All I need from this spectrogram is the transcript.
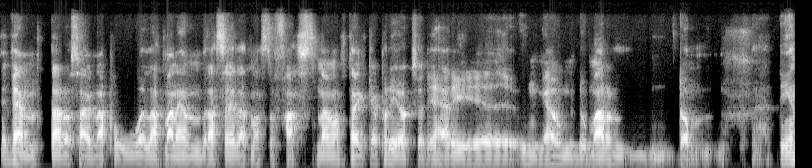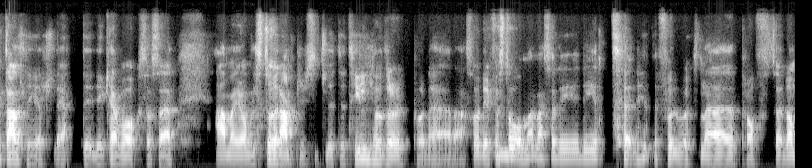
väntar och signar på eller att man ändrar sig eller att man står fast. Men man får tänka på det också. Det här är unga ungdomar. De, det är inte alltid helt lätt. Det, det kan vara också så här, ja, men jag vill stå i rampljuset lite till och dra ut på det här. Alltså, det förstår mm. man. Alltså, det, det, är inte, det är inte fullvuxna proffs. De,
